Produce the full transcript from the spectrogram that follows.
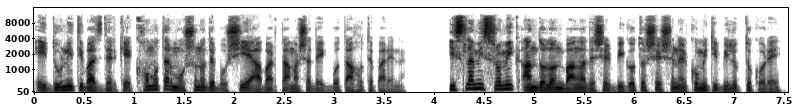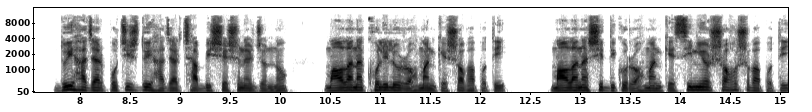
এই দুর্নীতিবাজদেরকে ক্ষমতার মোশনদে বসিয়ে আবার তামাশা দেখব তা হতে পারে না। ইসলামী শ্রমিক আন্দোলন বাংলাদেশের বিগত সেশনের কমিটি বিলুপ্ত করে দুই হাজার পঁচিশ দুই হাজার ছাব্বিশ সেশনের জন্য মাওলানা খলিলুর রহমানকে সভাপতি মাওলানা সিদ্দিকুর রহমানকে সিনিয়র সহসভাপতি,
